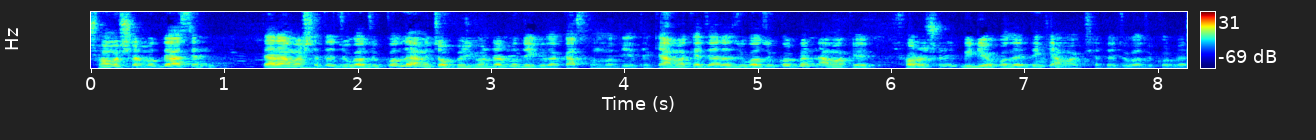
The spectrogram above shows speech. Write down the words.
সমস্যার মধ্যে আছেন তারা আমার সাথে যোগাযোগ করলে আমি চব্বিশ ঘণ্টার মধ্যে এগুলো কাজকর্ম দিয়ে থাকি। আমাকে যারা যোগাযোগ করবেন আমাকে সরাসরি ভিডিও কলে দেখে আমার সাথে যোগাযোগ করবেন।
